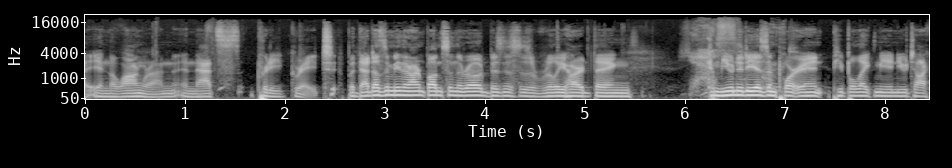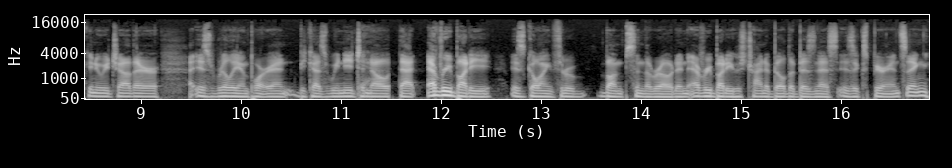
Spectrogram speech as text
in the long run. And that's pretty great. But that doesn't mean there aren't bumps in the road. Business is a really hard thing. Yes. Community is important. People like me and you talking to each other is really important because we need to know that everybody is going through bumps in the road and everybody who's trying to build a business is experiencing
